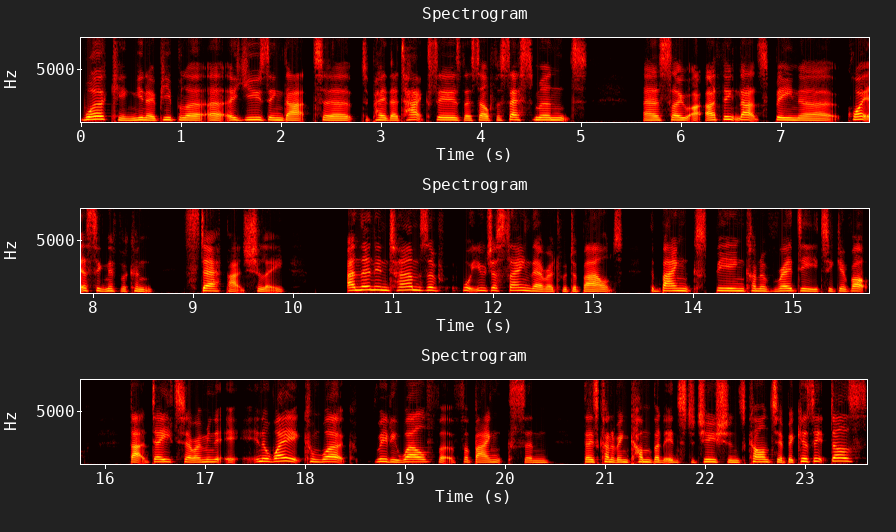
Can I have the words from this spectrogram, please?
working. You know people are, are using that to to pay their taxes their self-assessment. Uh, so I, I, think that's been a quite a significant step actually. And then in terms of what you were just saying there edward about the banks being kind of ready to give up that data. I mean, in a way, it can work really well for, for banks and those kind of incumbent institutions, can't it? Because it does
